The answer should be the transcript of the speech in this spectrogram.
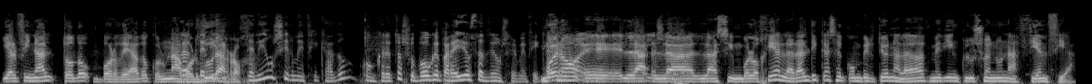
Y al final todo bordeado con una bordura roja. ¿Tenía un significado concreto? Supongo que para ellos tendría un significado. Bueno, eh, la, simbología, la heráldica se convirtió en la Edad Media incluso en una ciencia.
